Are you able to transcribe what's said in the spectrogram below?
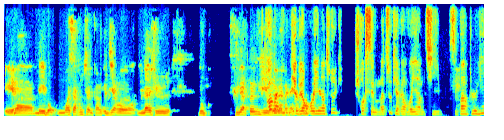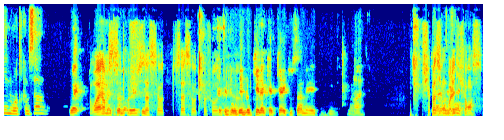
Et euh, mais bon, moi ça fonctionne. Enfin, je veux dire, euh, là je donc Cyberpunk, j'ai à la manette. qui avait envoyé un truc? Je crois que c'est Matsu qui avait envoyé un petit. C'est pas un plugin ou un truc comme ça? Ouais, Ouais, Ouais, non, mais ça, c'est autre, autre, chose. c'est pour débloquer la 4K et tout ça, mais ouais. Je sais pas si on voit la différence.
